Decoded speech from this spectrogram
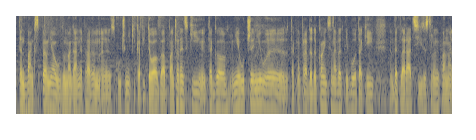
ten bank spełniał wymagane prawem e, współczynniki kapitałowe, a pan Czarnecki tego nie uczynił. E, Tak naprawdę do końca nawet nie było takiej deklaracji ze strony pana.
